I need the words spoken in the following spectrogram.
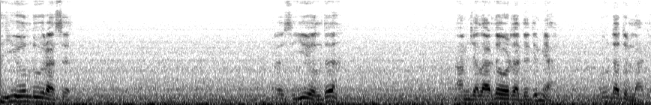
Ah yığıldı burası. Burası yığıldı. Amcalar da orada dedim ya. Buradadırlar yani.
